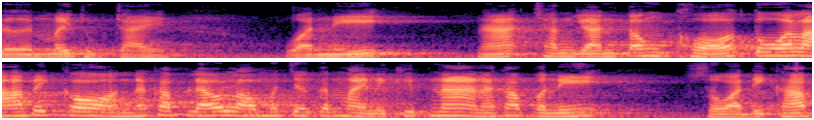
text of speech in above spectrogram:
เดินไม่ถูกใจวันนี้นะช่างยันต้องขอตัวลาไปก่อนนะครับ แล้วเรามาเจอกันใหม่ในคลิปหน้านะครับ วันนี้ สวัสดีครับ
